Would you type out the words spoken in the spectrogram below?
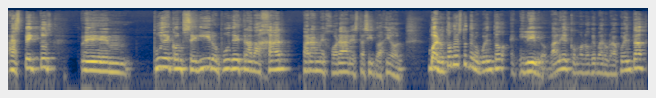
aspectos em, pude conseguir o pude trabajar para mejorar esta situación. Bueno, todo esto te lo cuento en mi libro, ¿vale? Cómo no quemar una cuenta.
